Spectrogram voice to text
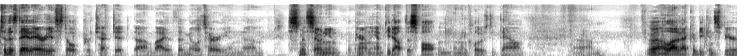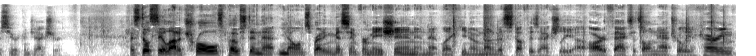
to this day, the area is still protected uh, by the military, and um, Smithsonian apparently emptied out this vault and, and then closed it down. well, a lot of that could be conspiracy or conjecture. I still see a lot of trolls posting that, you know, I'm spreading misinformation and that, like, you know, none of this stuff is actually uh, artifacts. It's all naturally occurring.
